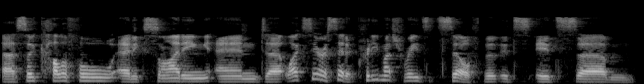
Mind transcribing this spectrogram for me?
uh, so colourful and exciting, and uh, like Sarah said, it pretty much reads itself. But it's it's um,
